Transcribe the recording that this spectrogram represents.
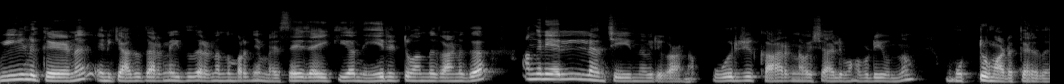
വീണ് കേണ്. എനിക്ക് അത് തരണം ഇത് തരണം എന്ന് പറഞ്ഞ് മെസ്സേജ് അയക്കുക നേരിട്ട് വന്ന് കാണുക. അങ്ങനെയെല്ലാം ചെയ്യുന്നവർ കാണാം. ഒരു കാരണവശാലും അവിടെയൊന്നും മുട്ടുമടക്കരുത്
